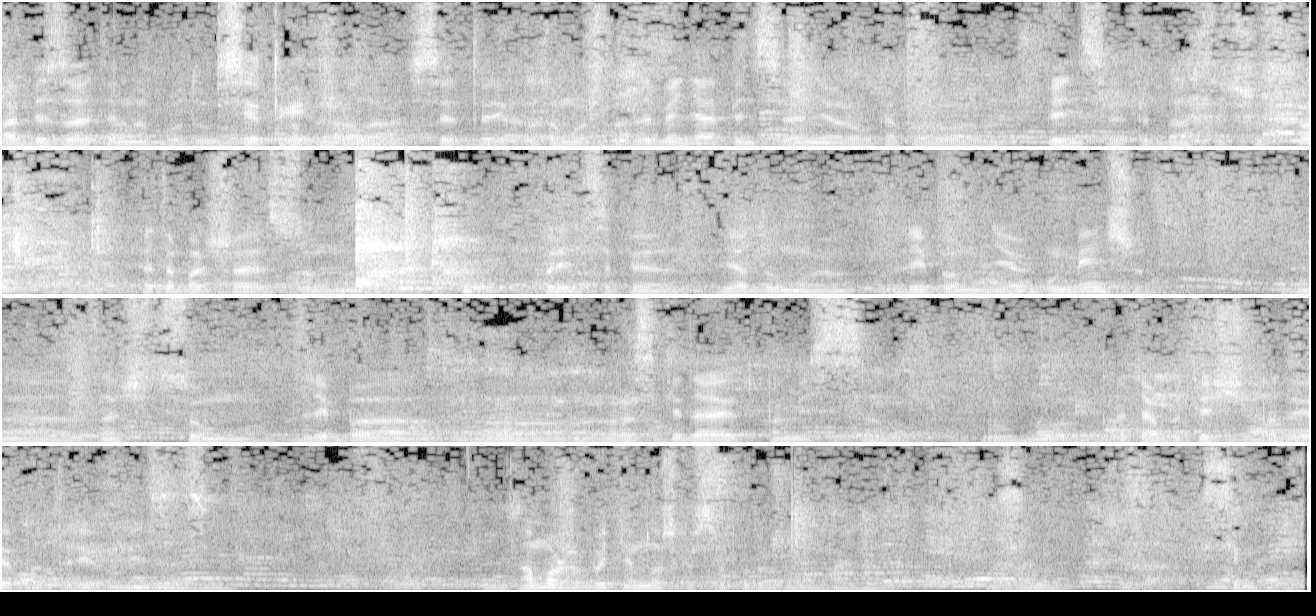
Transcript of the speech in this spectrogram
Обязательно буду все три, обжаловать да? все три, потому что для меня, пенсионера, у которого пенсия 15 600, это большая сумма. В принципе, я думаю, либо мне уменьшат значит, сумму, либо э, раскидают по месяцам. Ну, хотя бы тысячи по две, по три в месяц. А может быть, немножко все по-другому пойдет. Спасибо.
